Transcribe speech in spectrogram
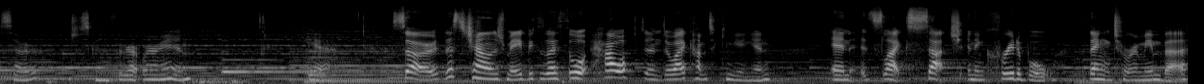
so I'm just going to figure out where I am. Yeah. So this challenged me because I thought, how often do I come to communion? And it's like such an incredible thing to remember.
